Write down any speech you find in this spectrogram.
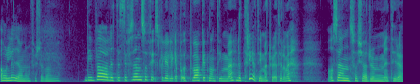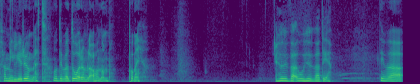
hålla i honom första gången? Det var lite, för sen så skulle jag ligga på uppvaket någon timme, eller tre timmar tror jag till och med. Och sen så körde de mig till det här familjerummet och det var då de la honom på mig. Hur var, och hur var det? Det var...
